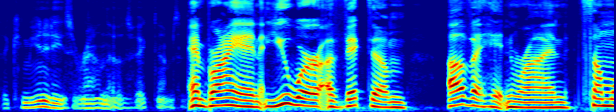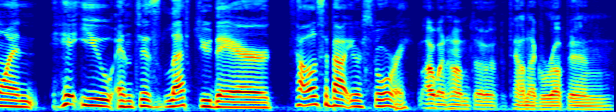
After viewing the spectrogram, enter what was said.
the communities around those victims. And Brian, you were a victim of a hit and run. Someone hit you and just left you there. Tell us about your story. I went home to the town I grew up in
